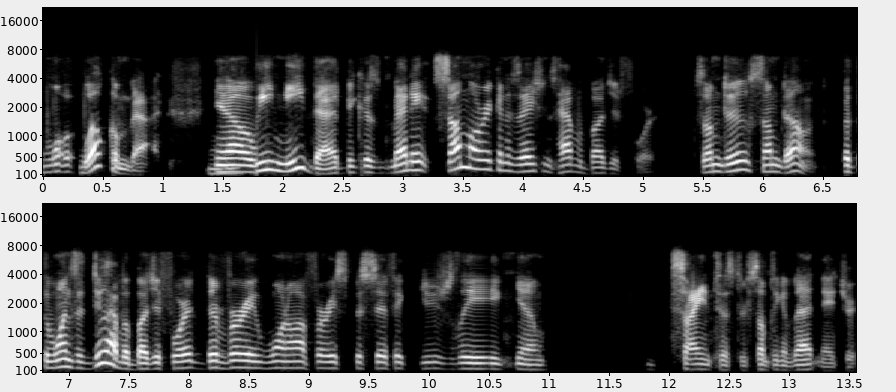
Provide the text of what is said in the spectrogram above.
w- welcome that. Mm-hmm. You know, we need that because many, some organizations have a budget for it. Some do, some don't. But the ones that do have a budget for it, they're very one off, very specific, usually, you know, scientists or something of that nature.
